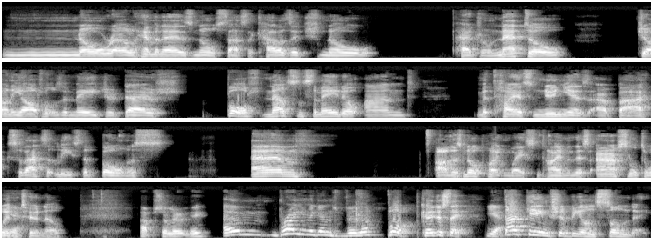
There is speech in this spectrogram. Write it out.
no Raul Jimenez, no Sasa Kalajdzic, no Pedro Neto. Jonny Otto is a major doubt, but Nelson Semedo and Matheus Nunes are back, so that's at least a bonus. Um, Oh, there's no point in wasting time in this. Arsenal to win Yeah. 2 0. Absolutely. Um, Brighton against Villa. But can I just say, Yeah. that game should be on Sunday.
